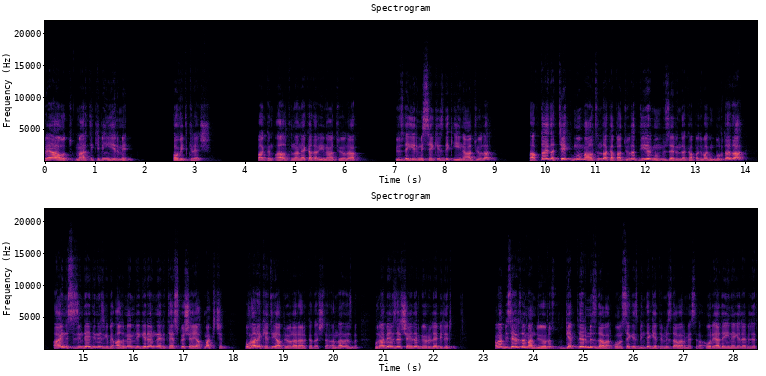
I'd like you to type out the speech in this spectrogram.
Veyahut Mart 2020 Covid crash. Bakın altına ne kadar iğne atıyorlar? %28'lik iğne atıyorlar. Haftayı da tek mum altında kapatıyorlar. Diğer mum üzerinde kapatıyor. Bakın burada da aynı sizin dediğiniz gibi alım emri girenleri ters köşeye yapmak için bu hareketi yapıyorlar arkadaşlar. Anladınız mı? Buna benzer şeyler görülebilir. Ama biz her zaman diyoruz gaplerimiz de var. 18 binde gapimiz de var mesela. Oraya da yine gelebilir.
